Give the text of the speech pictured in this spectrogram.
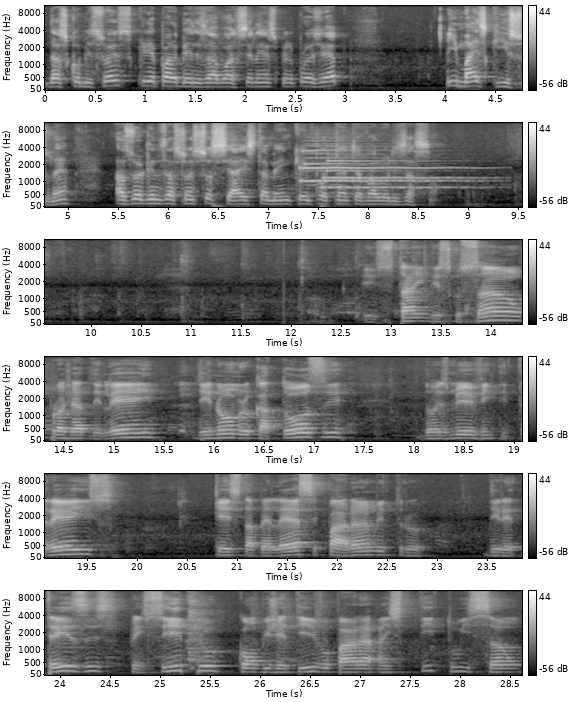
das comissões. Queria parabenizar Vossa Excelência pelo projeto. E mais que isso, né? As organizações sociais também, que é importante a valorização. Está em discussão o projeto de lei de número 14, 2023, que estabelece parâmetro, diretrizes, princípio com objetivo para a instituição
